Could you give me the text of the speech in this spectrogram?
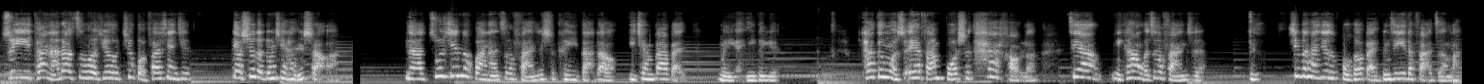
所以他拿到之后就结果发现就要修的东西很少啊。那租金的话呢，这个房子是可以达到一千八百美元一个月。他跟我说：“哎呀，樊博士太好了，这样你看我这个房子。”基本上就是符合百分之一的法则嘛，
